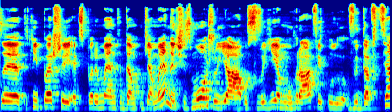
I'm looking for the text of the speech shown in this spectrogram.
це такий перший експеримент для- мене. Чи зможу я у своєму графіку видавця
